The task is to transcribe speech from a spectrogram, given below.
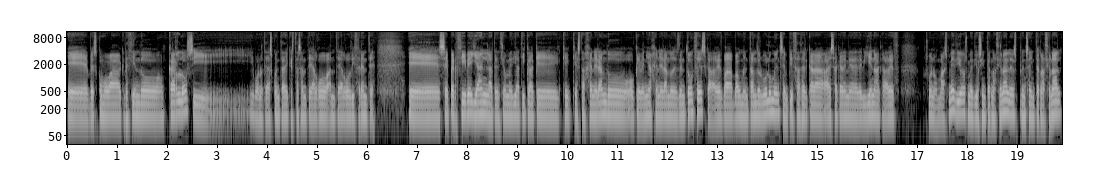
Eh, ves cómo va creciendo Carlos y, y, bueno, te das cuenta de que estás ante algo, ante algo diferente. Eh, se percibe ya en la atención mediática que, que, está generando o que venía generando desde entonces, cada vez va, va aumentando el volumen, se empieza a acercar a, a, esa academia de Villena cada vez pues bueno, más medios, medios internacionales, prensa internacional,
